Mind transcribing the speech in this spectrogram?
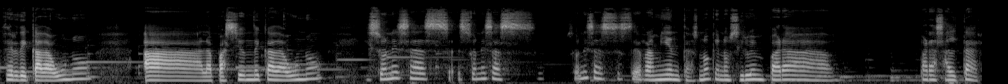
hacer de cada uno, a la pasión de cada uno. Y son esas, son esas, son esas herramientas ¿no? que nos sirven para, para saltar,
